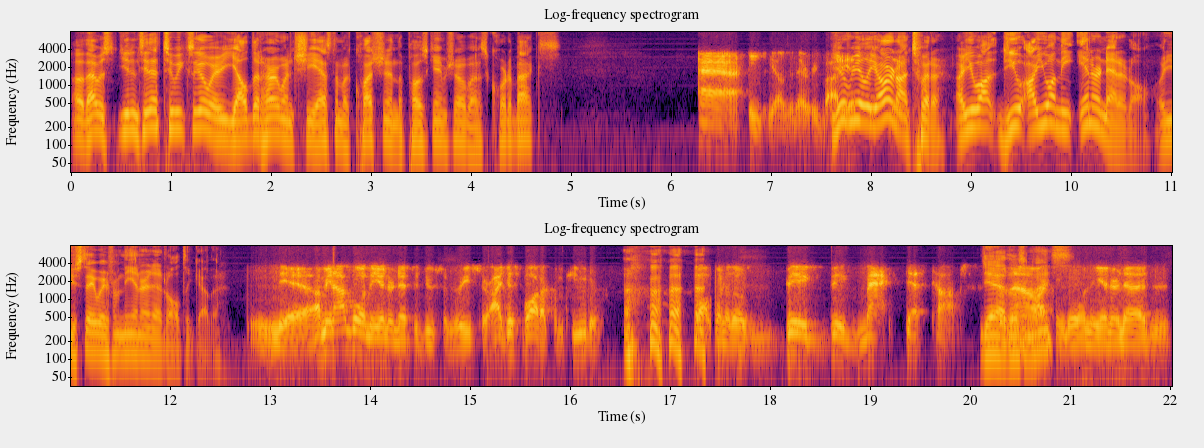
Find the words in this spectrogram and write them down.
Oh, that was you didn't see that two weeks ago where he yelled at her when she asked him a question in the post game show about his quarterbacks. Ah, he yelled at everybody. You really aren't on Twitter. Are you on? Do you are you on the internet at all, or do you stay away from the internet altogether? Yeah, I mean, I go on the internet to do some research. I just bought a computer. bought one of those big, big Mac desktops. Yeah, so those now nice. I can go on the internet and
